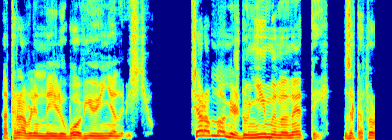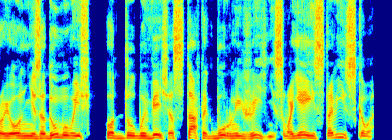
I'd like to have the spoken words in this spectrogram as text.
отравленные любовью и ненавистью. Все равно между ним и Нанеттой, за которую он, не задумываясь, отдал бы весь остаток бурной жизни, своей и Стависского,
